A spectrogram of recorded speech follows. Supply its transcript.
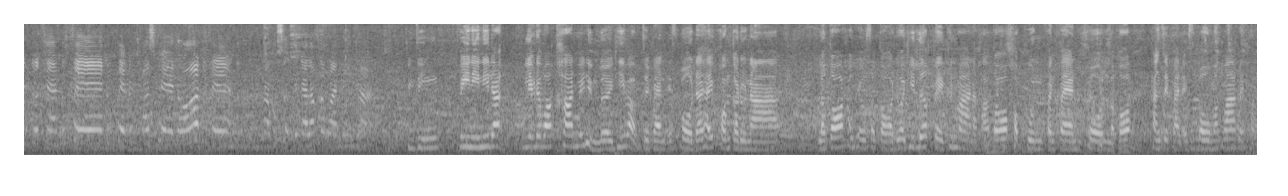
เป็นตัวแทนน้องเฟย์น้องเฟย์เป็นคอสเพลย์เนาะน้องเฟย์ความรู้สึกในการรับรางวัลนี้ค่ะ จริงๆ ปีนี้นี่ได้เรียกได้ว่าคาดไม่ถึงเลยที่แบบ Japan Expo ได้ให้ความกรุณา แล้วก็ทางเทลสกอร์ด้วยที่เลือกเฟย์ขึ้นมานะคะ ก็ขอบคุณแฟนๆทุกคน แล้วก็ทาง Japan Expo มากๆเลยค่ะ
